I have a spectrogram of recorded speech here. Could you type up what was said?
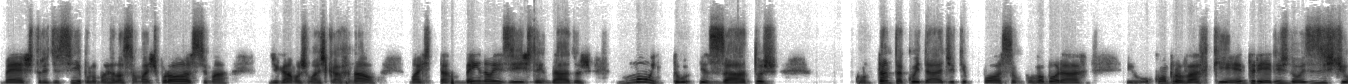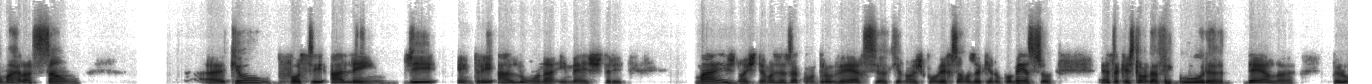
mestre e discípulo, uma relação mais próxima, digamos mais carnal, mas também não existem dados muito exatos com tanta cuidade que possam corroborar e comprovar que entre eles dois existiu uma relação uh, que fosse além de entre aluna e mestre. Mas nós temos essa controvérsia que nós conversamos aqui no começo, essa questão da figura dela, pelo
